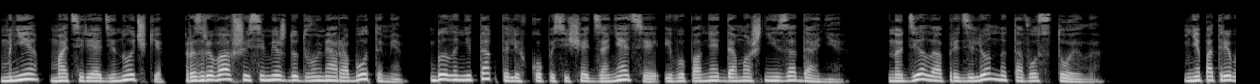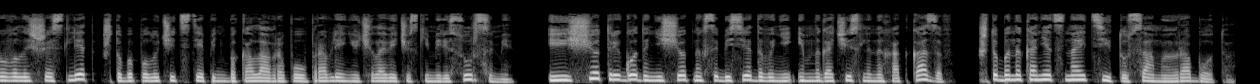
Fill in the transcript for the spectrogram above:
Мне, матери-одиночке, разрывавшейся между двумя работами, было не так-то легко посещать занятия и выполнять домашние задания, но дело определенно того стоило. Мне потребовалось шесть лет, чтобы получить степень бакалавра по управлению человеческими ресурсами и еще три года несчетных собеседований и многочисленных отказов, чтобы, наконец, найти ту самую работу.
